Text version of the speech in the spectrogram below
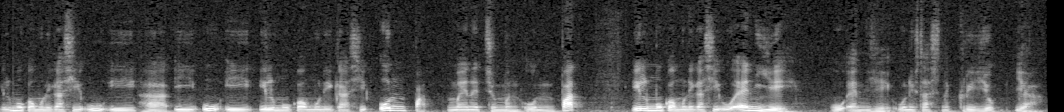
ilmu komunikasi UI, HI, UI, ilmu komunikasi UNPAD, manajemen UNPAD, ilmu komunikasi UNY, UNY, Universitas Negeri Yogyakarta,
